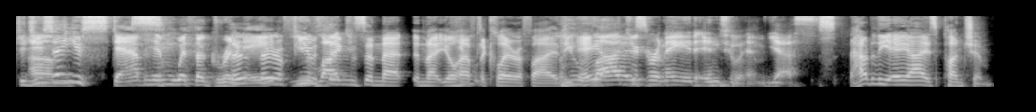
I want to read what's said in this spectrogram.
Did you say Um, you stab him with a grenade? there are a few lodge- things in that in that you'll You- have to clarify. The You lodge a grenade into him. Yes. how do the AIs punch him?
